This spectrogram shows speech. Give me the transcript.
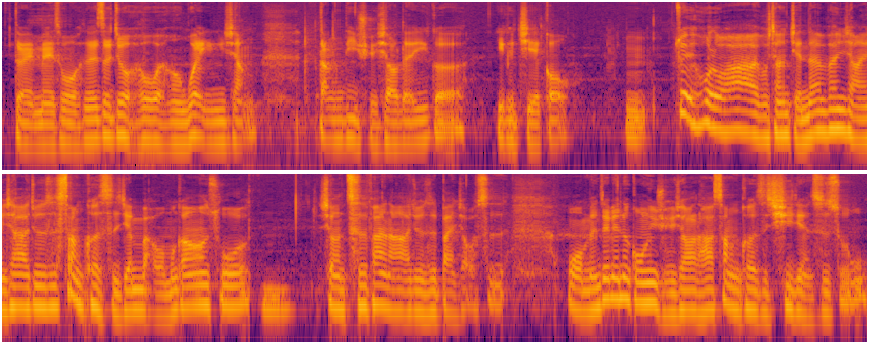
对，没错，所以这就会很会影响当地学校的一个一个结构。嗯，最后的话，我想简单分享一下，就是上课时间吧。我们刚刚说，嗯，像吃饭啊，就是半小时。我们这边的公立学校，它上课是七点四十五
